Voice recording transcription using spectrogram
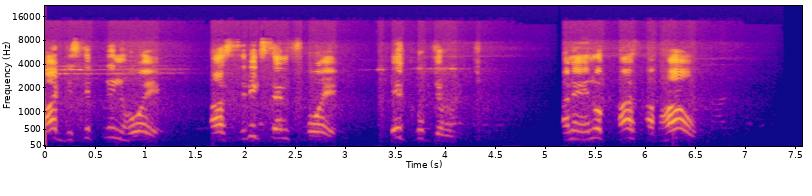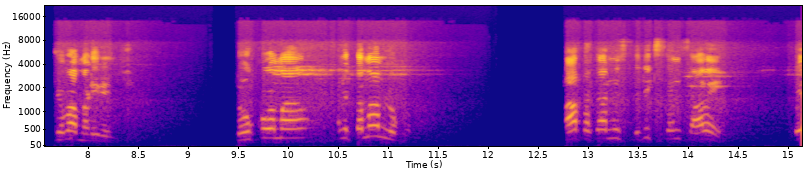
આ ડિસિપ્લિન હોય, આ સિવિક સેન્સ હોય, એ ખૂબ જરૂરી છે. અને એનો ખાસ અભાવ જોવા મળી રહ્યો છે. લોકોમાં અને તમામ લોકોમાં આ પ્રકારનું સિવિક સેન્સ આવે, એ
